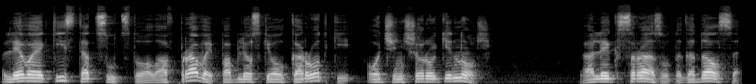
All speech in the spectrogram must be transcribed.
Левая кисть отсутствовала, а в правой поблескивал короткий, очень широкий нож. Олег сразу догадался,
